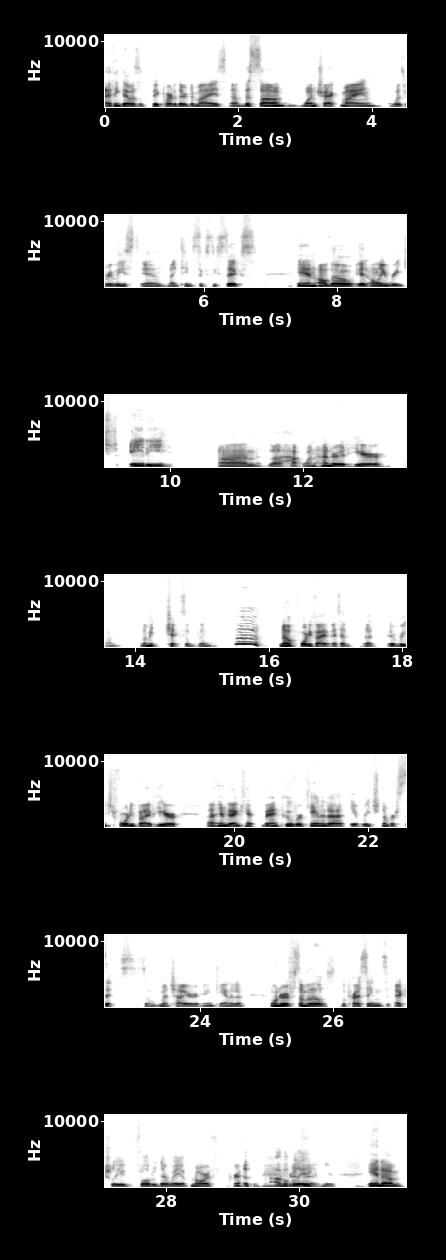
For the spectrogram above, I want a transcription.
I think that was a big part of their demise. Um, this song, One Track Mind, was released in 1966. And although it only reached 80 on the Hot 100 here, um, let me check something. Ah, no 45 i said uh, it reached 45 here uh, in Van- vancouver canada it reached number six so much higher in canada wonder if some of those the pressings actually floated their way up north rather, Probably. rather here. and um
